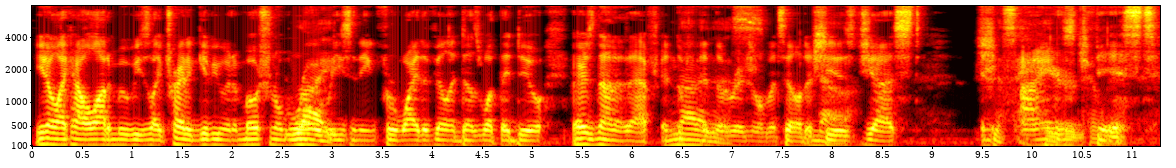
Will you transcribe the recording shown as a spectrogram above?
you know, like how a lot of movies like try to give you an emotional moral Right. reasoning for why the villain does what they do. There's none of that in the, of in the original Matilda. She is just hates iron fist.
